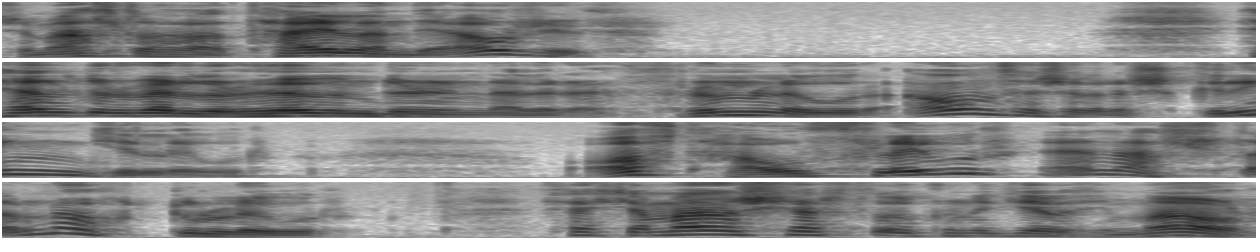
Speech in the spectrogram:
sem alltaf hafa tælandi áhrif. Heldur verður höfundurinn að vera frumlegur án þess að vera skringilegur, oft háflegur en alltaf náttúrlegur. Þekkja manns hjartað kunni gefa því mál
